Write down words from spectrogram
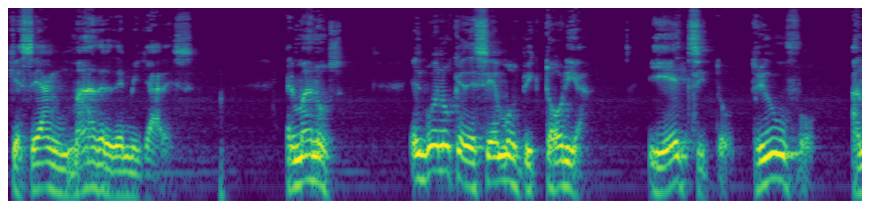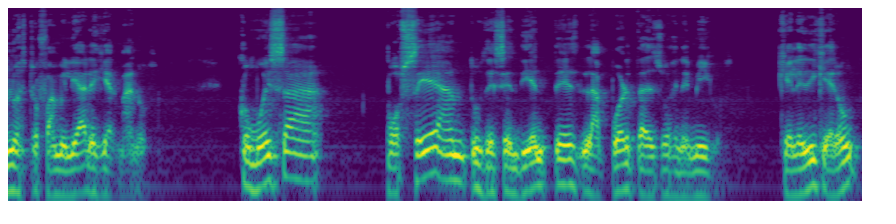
que sean madre de millares. Hermanos, es bueno que deseemos victoria y éxito, triunfo a nuestros familiares y hermanos. Como esa posean tus descendientes la puerta de sus enemigos, que le dijeron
